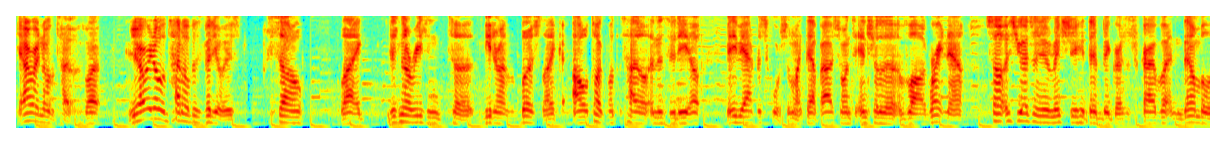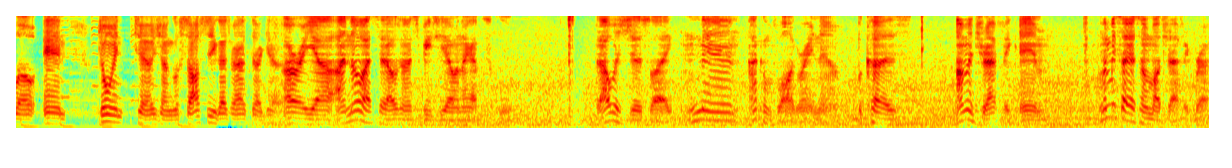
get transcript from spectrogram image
you already know the title, but you already know the title of this video is. So, like, there's no reason to beat around the bush. Like, I'll talk about the title in this video, maybe after school or something like that, but I just want to intro the vlog right now. So, if you guys are new, make sure you hit that big red subscribe button down below and join Joe's Jungle. So, I'll see you guys right after I get out. Alright, yeah, I know I said I was going to speak to y'all when I got to school. But I was just like, man, I can vlog right now because I'm in traffic and let me tell you something about traffic, bro.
